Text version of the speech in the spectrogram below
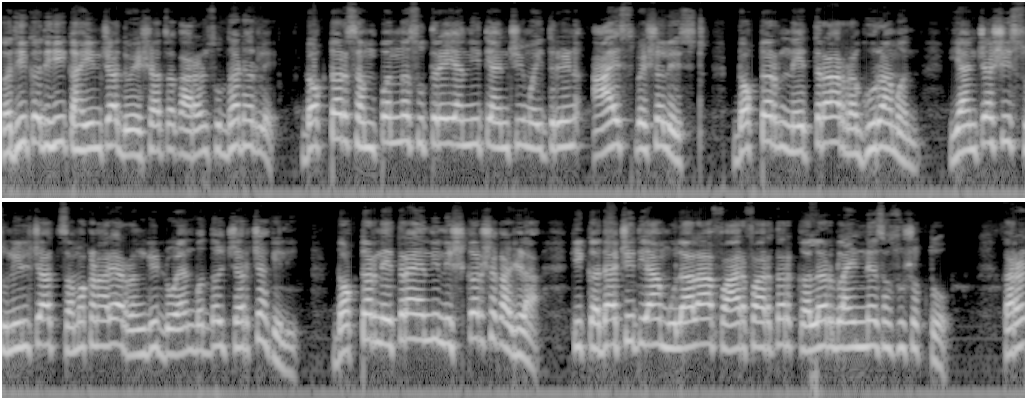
कधीकधीही काहींच्या द्वेषाचं कारण सुद्धा ठरले. डॉक्टर संपन्न सुत्रे यांनी त्यांची मैत्रीण eye specialist doctor Netra Raghuraman यांच्याशी सुनीलच्या चमकणाऱ्या रंगीत डोळ्यांबद्दल चर्चा केली. डॉक्टर नेत्रा यांनी निष्कर्ष काढला की कदाचित या मुलाला फार फार तर कलर ब्लाइंडनेस असू शकतो. कारण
